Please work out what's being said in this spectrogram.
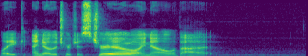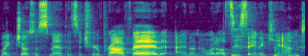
like, I know the church is true. I know that like Joseph Smith is a true prophet. I don't know what else he's say in can't.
